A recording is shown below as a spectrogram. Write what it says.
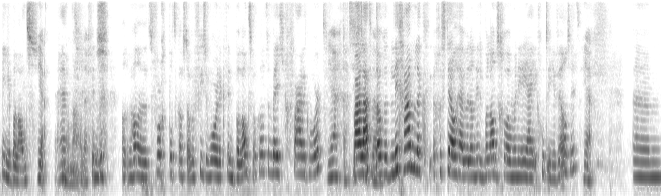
in je balans. Ja, normaal levels. we hadden het vorige podcast over vieze woorden. Ik vind balans ook altijd een beetje een gevaarlijk woord. Ja, dat is Maar laten we het wel. over het lichamelijk gestel hebben. Dan is balans gewoon wanneer jij goed in je vel zit. Ja. Ehm,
